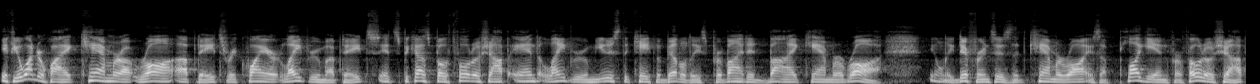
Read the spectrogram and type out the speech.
If you wonder why Camera Raw updates require Lightroom updates, it's because both Photoshop and Lightroom use the capabilities provided by Camera Raw. The only difference is that Camera Raw is a plug-in for Photoshop,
